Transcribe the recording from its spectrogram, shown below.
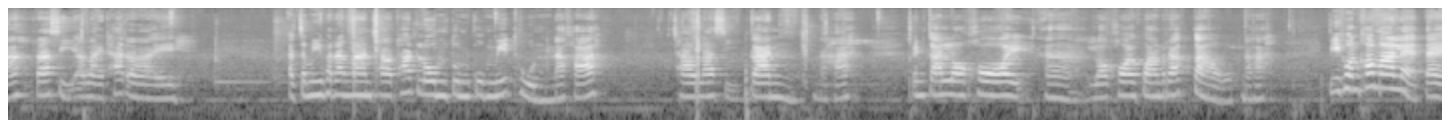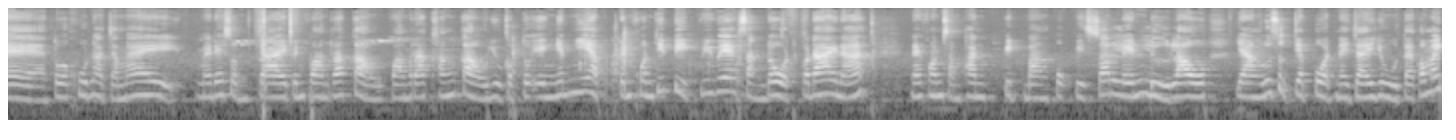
ะ ราศีอะไรธาตุอะไร อาจจะมีพลังงานชาวธาตุลมตุลกุมมิถุนนะคะ ชาวราศีกันนะคะ เป็นการรอคอยอ่ารอคอยความรักเก่านะคะมีคนเข้ามาแหละแต่ตัวคุณอาจจะไม่ไม่ได้สนใจเป็นความรักเก่า ความรักครั้งเก่าอยู่กับตัวเองเงียบๆเป็นคนที่ปีกวิเวกสันโดษก็ได้นะ ในความสัมพันธ์ปิดบังปกปิดซ่อนเลนหรือเรายังรู้สึกเจ็บปวดในใจอยู่ แต่ก็ไม่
